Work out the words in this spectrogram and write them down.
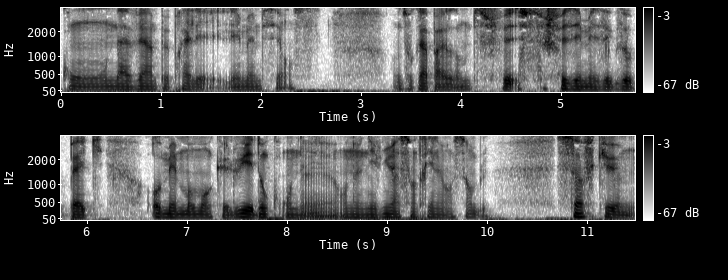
qu'on avait à peu près les, mêmes séances. En tout cas, par exemple, je, fais, je faisais mes exopecs au même moment que lui, et donc on, on en est venu à s'entraîner ensemble. Sauf que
